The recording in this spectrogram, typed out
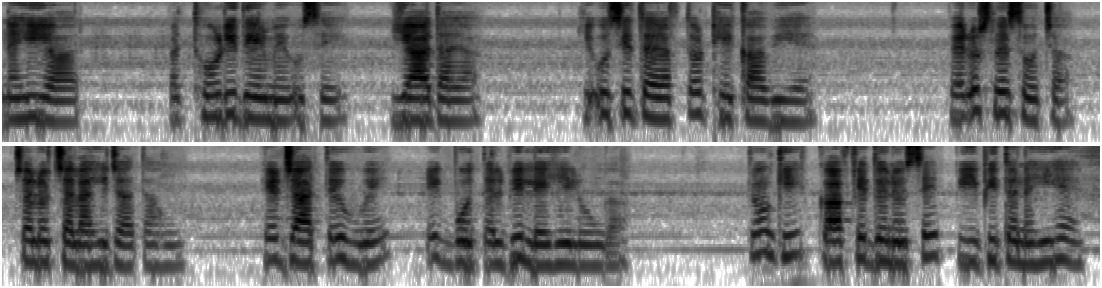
नहीं यार, पर थोड़ी देर में उसे याद आया कि उसी तरफ़ तो ठेका भी है। फिर उसने सोचा, चलो चला ही जाता हूँ। फिर जाते हुए एक बोतल भी ले ही लूँगा। क्योंकि काफ़ी दिनों से पी भी तो नहीं है।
